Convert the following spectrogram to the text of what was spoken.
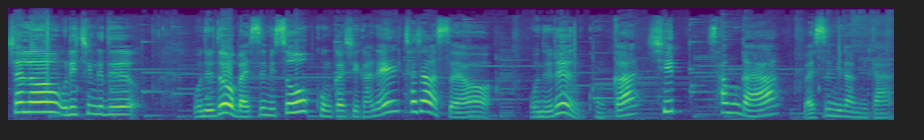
샬롬 우리 친구들 오늘도 말씀이 쏙 공과 시간을 찾아왔어요. 오늘은 공과 13가 말씀이랍니다.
